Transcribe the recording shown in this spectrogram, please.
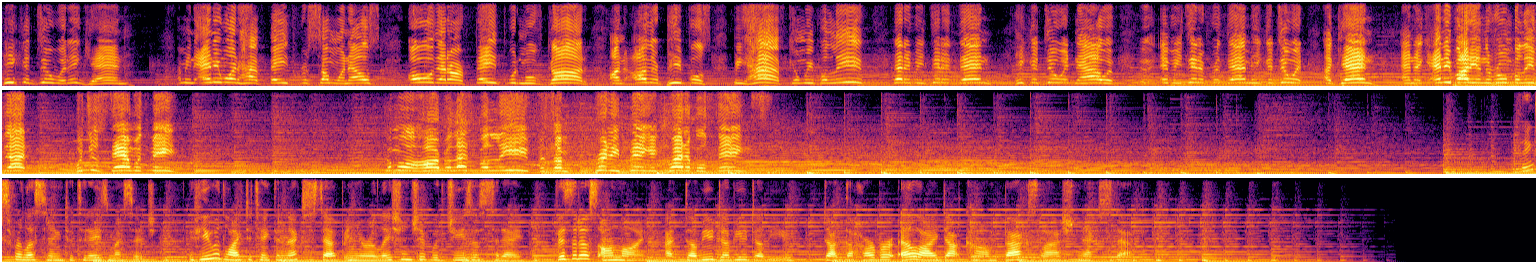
he could do it again. I mean, anyone have faith for someone else? Oh, that our faith would move God on other people's behalf. Can we believe that if he did it then, he could do it now? If, if he did it for them, he could do it again? And anybody in the room believe that? Would you stand with me? Come on, Harbor, let's believe for some pretty big, incredible things. Thanks for listening to today's message. If you would like to take the next step in your relationship with Jesus today, visit us online at www.theharborli.com backslash next step.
